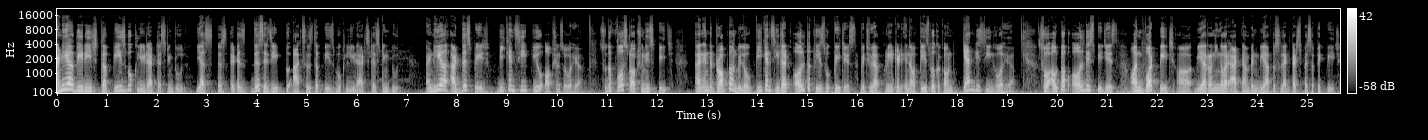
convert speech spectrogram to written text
And here we reach the Facebook lead ad testing tool. Yes, this it is this easy to access the Facebook lead ads testing tool. And here at this page, we can see few options over here. So the first option is page. And in the drop down below, we can see that all the Facebook pages which we have created in our Facebook account can be seen over here. So out of all these pages, on what page uh, we are running our ad campaign, we have to select that specific page.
